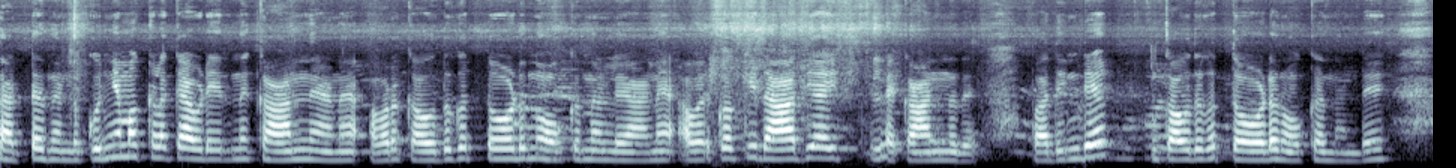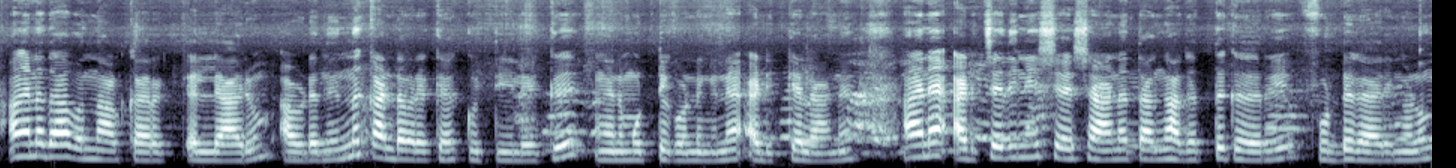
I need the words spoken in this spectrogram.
തട്ടുന്നുണ്ട്. കുഞ്ഞുമക്കളൊക്കെ അവിടെ ഇരുന്ന് കാണുന്നതാണ്. അവർ കൗതുകത്തോട് നോക്കുന്നുള്ളതാണ്. അവർക്കൊക്കെ ഇതാദ്യമായിട്ടല്ലേ കാണുന്നത്. അപ്പം അതിന്റെ കൗതുകത്തോടെ നോക്കുന്നുണ്ട്. അങ്ങനെ ഇതാ വന്ന ആൾക്കാർ എല്ലാവരും അവിടെ നിന്ന് കണ്ടവരൊക്കെ കുറ്റിയിലേക്ക് അങ്ങനെ മുട്ടിക്കൊണ്ടിങ്ങനെ അടിക്കലാണ്. അങ്ങനെ അടിച്ചതിന് ശേഷമാണ് തങ്ങ അകത്ത് കയറി ഫുഡ് കാര്യങ്ങളും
